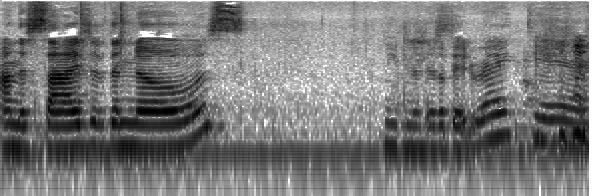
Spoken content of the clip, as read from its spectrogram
On the sides of the nose. Even a little bit right there.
